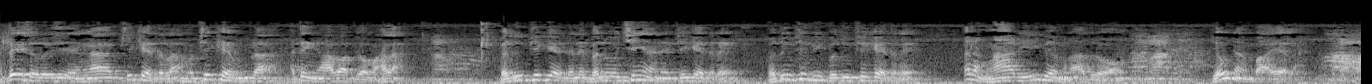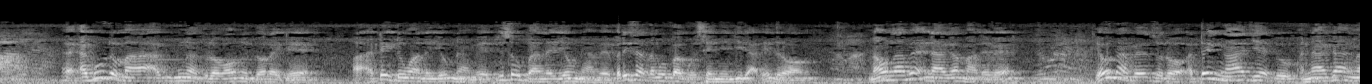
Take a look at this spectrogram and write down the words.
အတိတ်ဆိုလို့ရှိရင်ငါဖြစ်ခဲ့သလားမဖြစ်ခဲ့ဘူးလားအတိတ်၅ပါးပြောမှာဟုတ်လား ဘယ်သူဖြစ်ခဲ့တယ်လဲဘယ်လိုချင်းရံနဲ့ဖြစ်ခဲ့တယ်လဲဘယ်သူဖြစ်ပြီးဘယ်သူဖြစ်ခဲ့တယ်လဲအဲ့ဒါငါတွေပဲမလားသူတော်ယုံနံပါရဲ့လားအဲအခုတော့မှအခုကသူတော်ကောင်းတို့ပြောလိုက်တယ်အတိတ်တုန်းကလည်းယုံနံပဲပြစ္ဆုတ်ပံလည်းယုံနံပဲပရိစ္ဆသမုပ္ပါကိုဆင်ញင်ကြည့်တာလေသူတော်နောင်လာမဲ့အနာဂတ်မှာလည်းပဲယုံနံပဲဆိုတော့အတိတ်၅ချက်တို့အနာဂတ်၅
